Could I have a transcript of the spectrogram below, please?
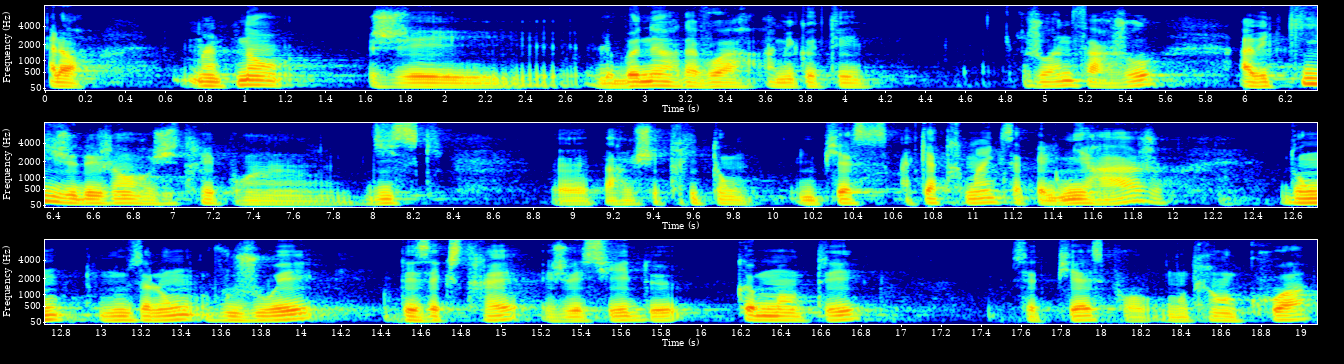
Alors, maintenant, j'ai le bonheur d'avoir à mes côtés Joanne Fargeau, avec qui j'ai déjà enregistré pour un disque euh, paru chez Triton une pièce à quatre mains qui s'appelle Mirage, dont nous allons vous jouer des extraits et je vais essayer de commenter cette pièce pour vous montrer en quoi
